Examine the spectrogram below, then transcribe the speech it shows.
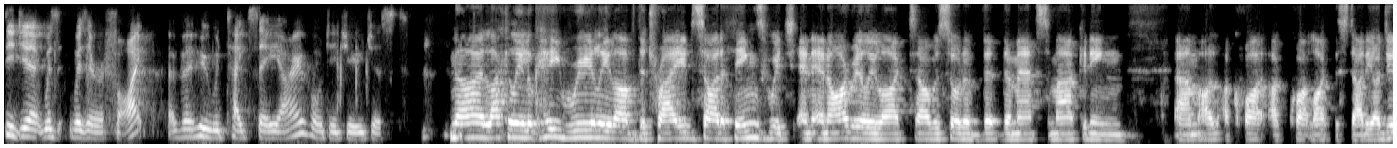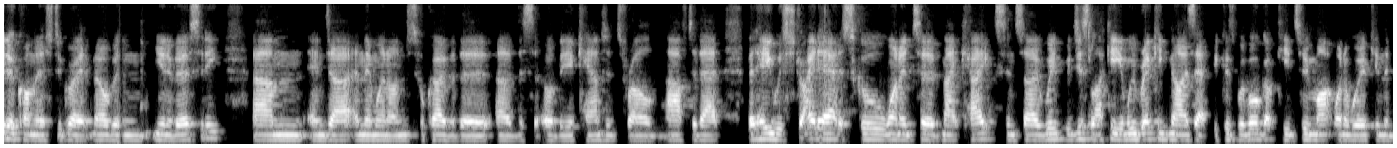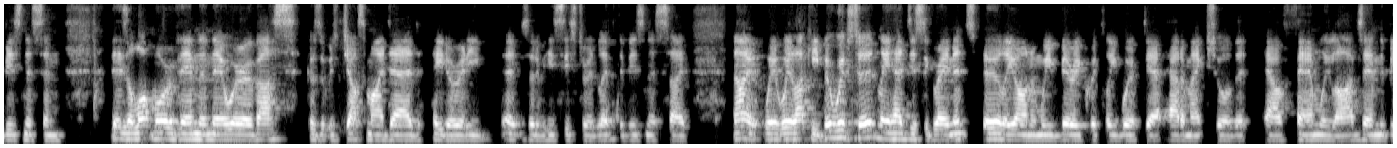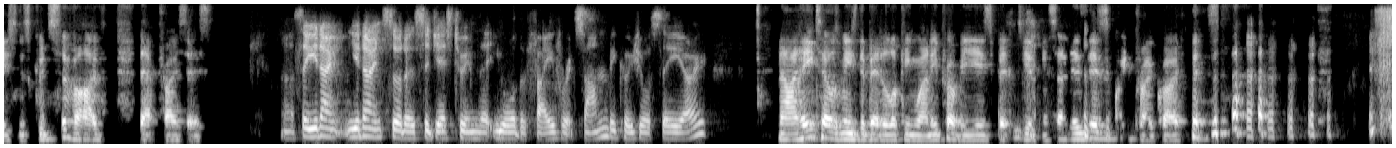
Did you was was there a fight over who would take CEO, or did you just? No, luckily, look, he really loved the trade side of things, which and and I really liked. I was sort of the the maths marketing um, I, I, quite I quite like the study. I did a commerce degree at Melbourne University, um, and uh, and then went on took over the uh, the or the accountant's role after that. But he was straight out of school, wanted to make cakes, and so we, are just lucky, and we recognise that because we've all got kids who might want to work in the business, and there's a lot more of them than there were of us because it was just my dad. He'd already uh, sort of his sister had left the business, so no, we're, we're lucky. But we've certainly had disagreements early on, and we very quickly worked out how to make sure that our family lives and the business could survive that process. Uh, so you don't you don't sort of suggest to him that you're the favourite son because you're CEO. No, he tells me he's the better looking one. He probably is, but you know, so there's, there's a quid pro quo.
